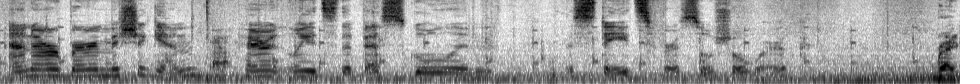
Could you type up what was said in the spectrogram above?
Ann Arbor, Michigan. Ah. Apparently, it's the best school in the states for social work. Right.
